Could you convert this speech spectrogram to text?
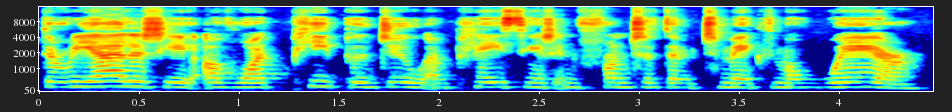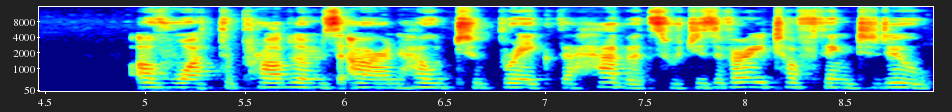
the reality of what people do and placing it in front of them to make them aware of what the problems are and how to break the habits, which is a very tough thing to do.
